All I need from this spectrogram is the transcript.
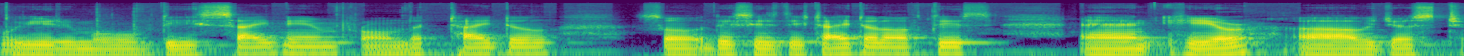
we remove the site name from the title. So this is the title of this. And here uh, we just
